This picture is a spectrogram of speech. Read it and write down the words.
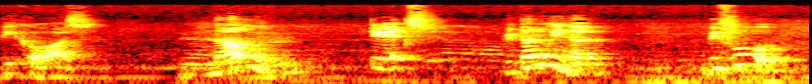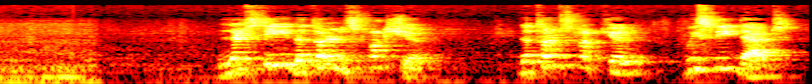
because noun takes determiner before. Let's see the third structure. The third structure, we see that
